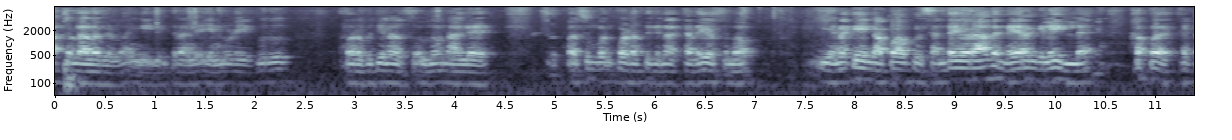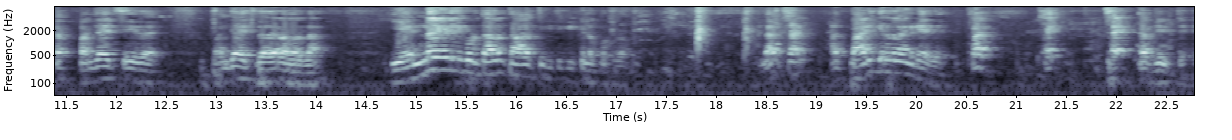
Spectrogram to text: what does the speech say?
ஆற்றலாளர்கள் இங்கே இருக்கிறாங்க. என்னுடைய குரு அவரை பற்றி நான் சொல்லணும். நாங்கள் பசும்பன் படத்துக்கு நான் கதை வசனம். எனக்கு எங்கள் அப்பாவுக்கு சண்டை வராத நேரங்களே இல்லை. அப்போ கட்ட பஞ்சாயத்து செய்த பஞ்சாயத்துதார் அவர் தான் என்ன எழுதி கொடுத்தாலும் தாளத்துக்கு தூக்கி கீழே போட்டுருவாங்க அது படிக்கிறதுலாம் கிடையாது. அப்படின்ட்டு.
